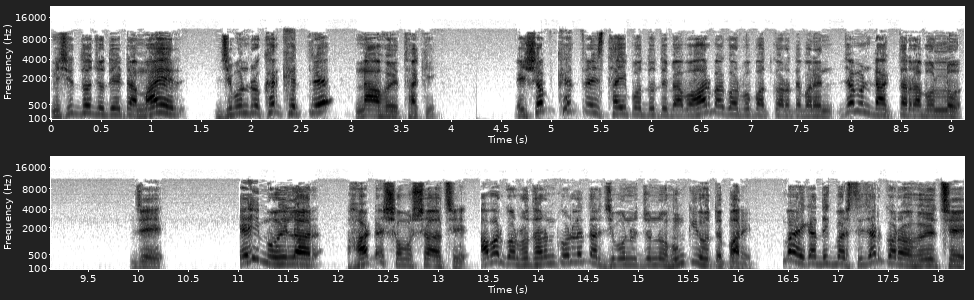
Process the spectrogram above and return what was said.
নিষিদ্ধ যদি এটা মায়ের জীবন রক্ষার ক্ষেত্রে না হয়ে থাকে। এইসব ক্ষেত্রে স্থায়ী পদ্ধতি ব্যবহার বা গর্ভপাত করাতে পারেন। যেমন ডাক্তাররা বলল যে, এই মহিলার হার্টের সমস্যা আছে। আবার গর্ভধারণ করলে তার জীবনের জন্য হুমকি হতে পারে বা একাধিকবার সিজার করা হয়েছে।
